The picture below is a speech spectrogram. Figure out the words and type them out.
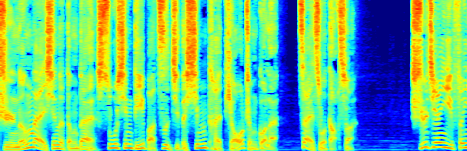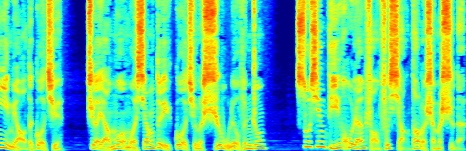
只能耐心的等待苏辛迪把自己的心态调整过来，再做打算。时间一分一秒的过去，这样默默相对过去了十五六分钟。苏辛迪忽然仿佛想到了什么似的，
